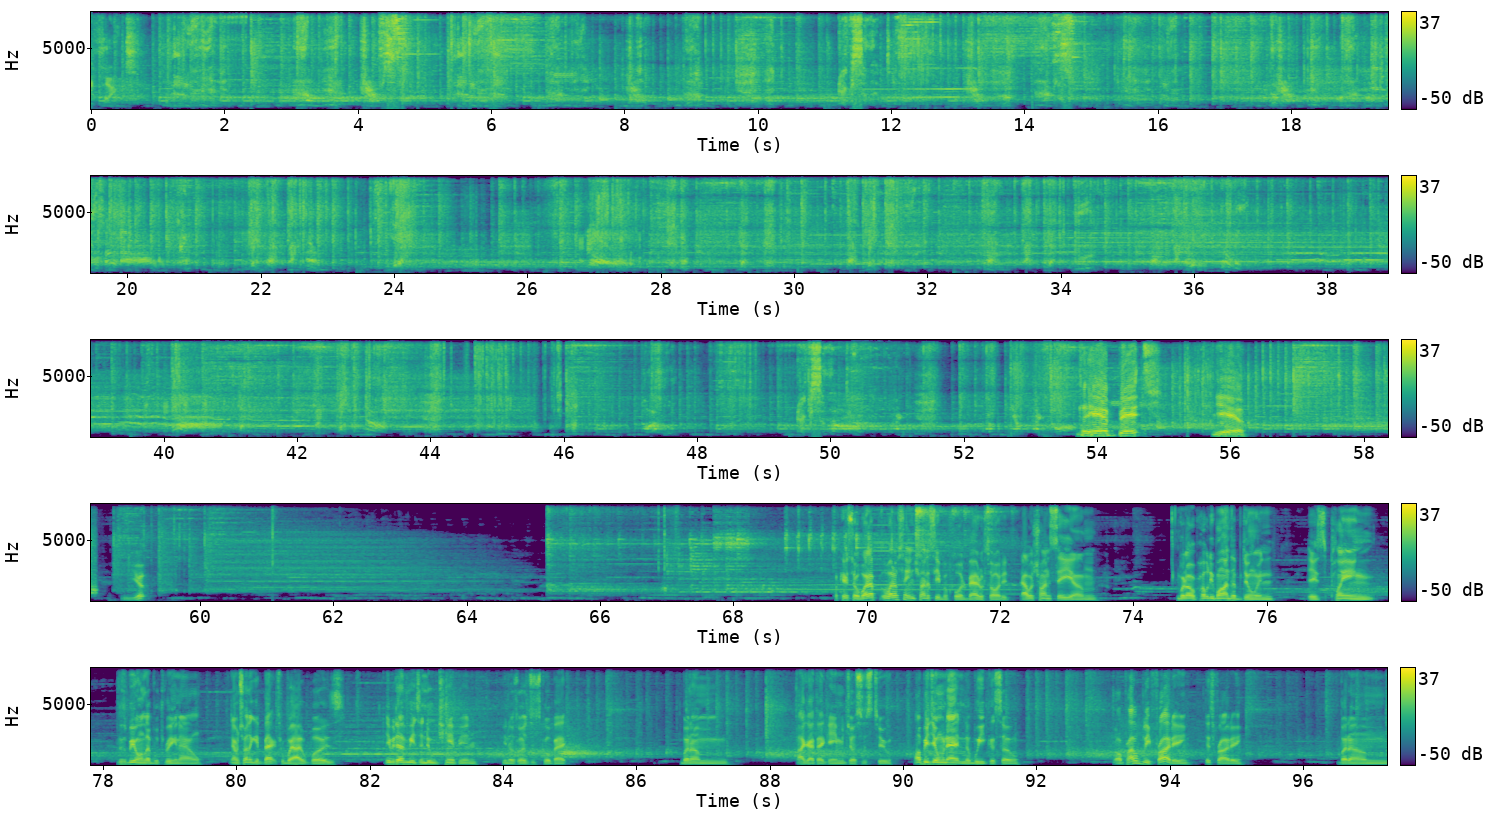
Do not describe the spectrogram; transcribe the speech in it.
Yeah, bitch. Yeah. Yep. Okay, so what I what I was saying, trying to say before the battle started, I was trying to say um, what I'll probably wind up doing is playing. Because we're on level three now, and I'm trying to get back to where I was. Even doesn't mean it's a new champion, you know. So let's just go back. But um, I got that game of justice too. I'll be doing that in a week or so, or probably Friday. This Friday. But um,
